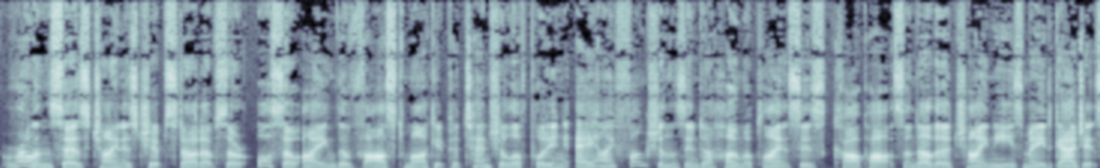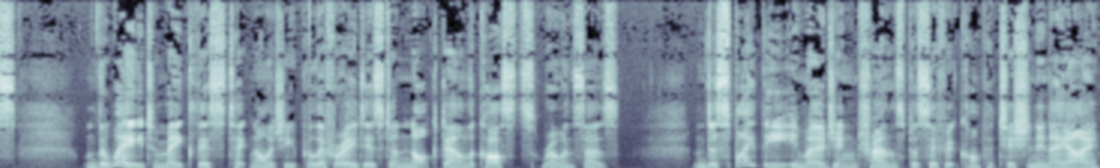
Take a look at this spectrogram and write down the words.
Rowen says China's chip startups are also eyeing the vast market potential of putting AI functions into home appliances, car parts, and other Chinese made gadgets. The way to make this technology proliferate is to knock down the costs, Rowen says. Despite the emerging trans Pacific competition in AI,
